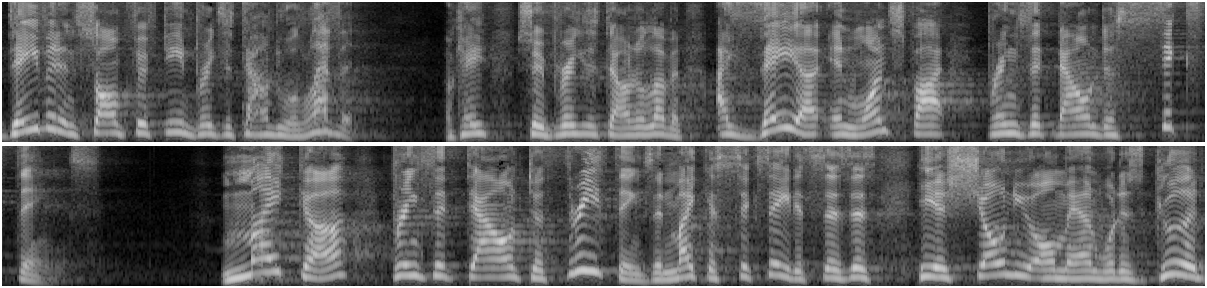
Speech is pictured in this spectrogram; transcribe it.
David in Psalm 15 brings it down to 11. Okay, so he brings it down to 11. Isaiah in one spot brings it down to six things. Micah brings it down to three things. In Micah 6 8, it says this He has shown you, O man, what is good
